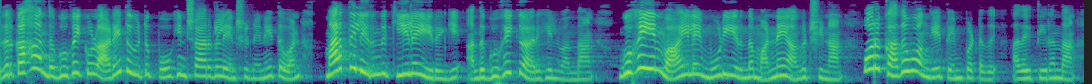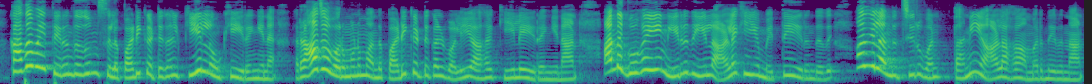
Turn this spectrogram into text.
எதற்காக அந்த குகைக்குள் அடைத்துவிட்டு போகின்றார்கள் என்று நினைத்தவன் மரத்தில் இருந்து கீழே இறங்கி அந்த குகைக்கு அருகில் வந்தான். குகையின் வாயிலை மூடியிருந்த மண்ணை அகற்றினான். ஒரு கதவு அங்கே தென்பட்டது. அதை திறந்தான். கதவை திறந்ததும் சில படிக்கட்டுகள் கீழ் நோக்கி இறங்கின. ராஜவர்மனும் அந்த படிக்கட்டுகள் வழியாக கீழே இறங்கினான். அந்த குகையின் இறுதியில் அழகிய மெத்தி இருந்தது. அதில் அந்த சிறுவன் தனி ஆளாக அமர்ந்திருந்தான்.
